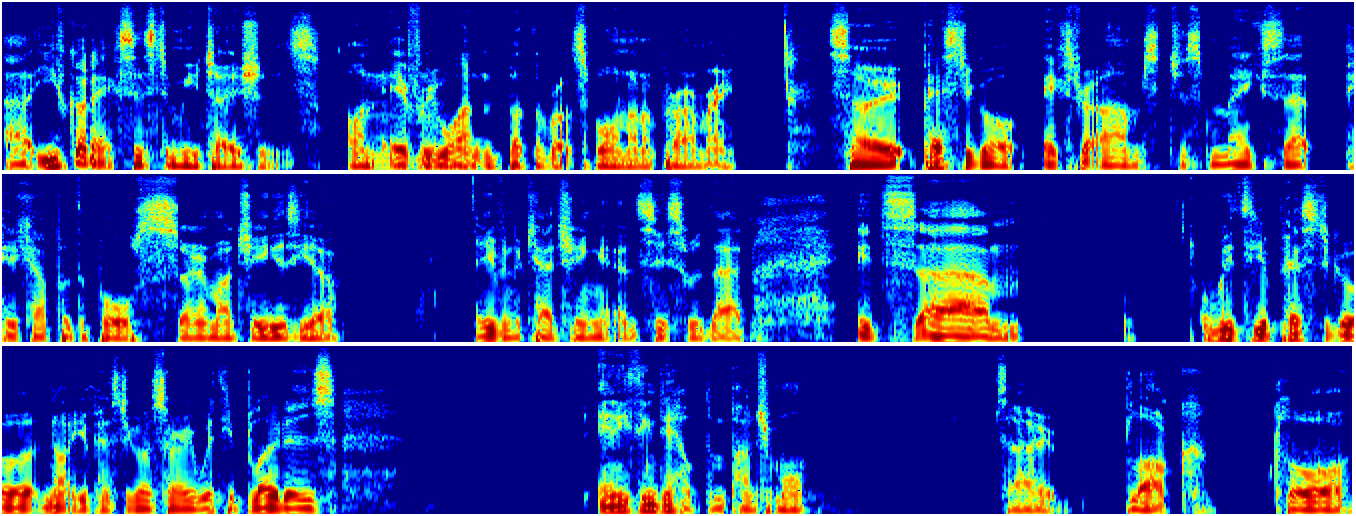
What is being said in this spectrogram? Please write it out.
uh, you've got access to mutations on Mhm. everyone but the rot spawn on a primary. So Pestigor extra arms just makes that pickup of the ball so much easier. Even the catching assists with that. It's um, with your Pestigor, not your Pestigor, sorry, with your bloaters, anything to help them punch more. So block, claw,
